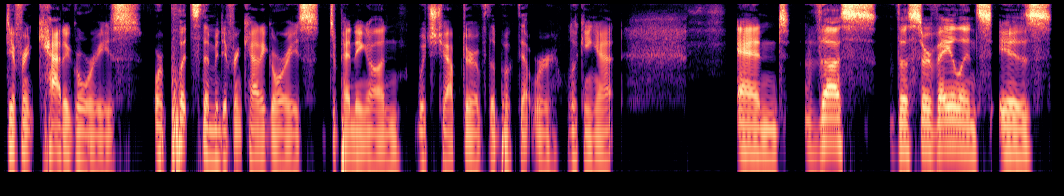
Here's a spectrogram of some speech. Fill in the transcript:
different categories or puts them in different categories depending on which chapter of the book that we're looking at. And thus, the surveillance is,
